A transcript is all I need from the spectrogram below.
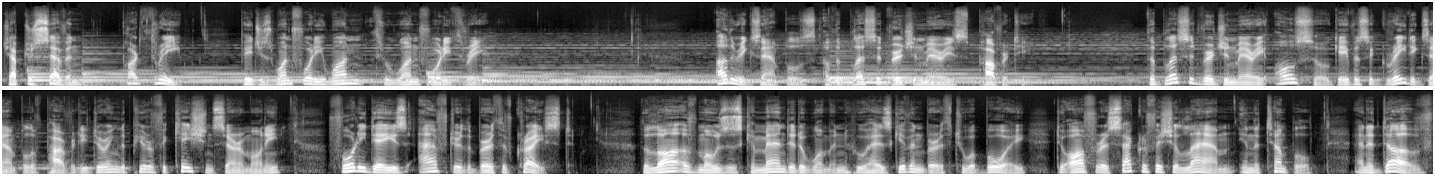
chapter 7, part 3, pages 141 through 143. Other examples of the Blessed Virgin Mary's poverty. The Blessed Virgin Mary also gave us a great example of poverty during the purification ceremony, 40 days after the birth of Christ. The law of Moses commanded a woman who has given birth to a boy to offer a sacrificial lamb in the temple and a dove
